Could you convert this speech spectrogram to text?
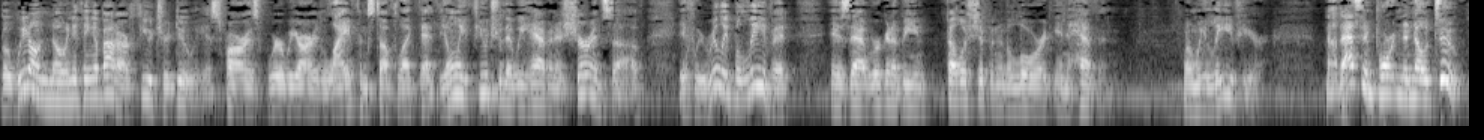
But we don't know anything about our future, do we? As far as where we are in life and stuff like that. The only future that we have an assurance of, if we really believe it, is that we're going to be fellowshipping with the Lord in heaven when we leave here. Now that's important to know too.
